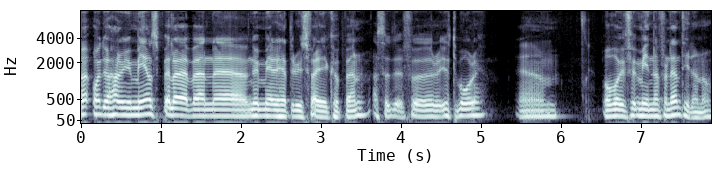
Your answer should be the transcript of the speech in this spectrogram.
Men, och du hann ju med och spela även, eh, numera heter du Sverigecupen, alltså för Göteborg. Um, vad var det för minnen från den tiden då?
